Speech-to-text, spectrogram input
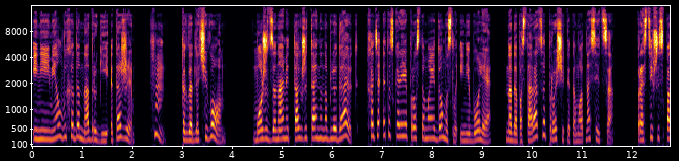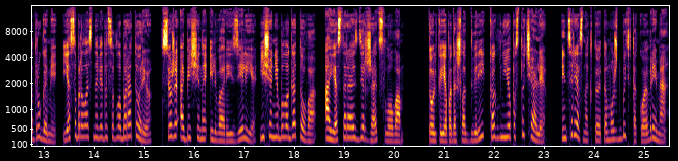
и не имел выхода на другие этажи. Хм, тогда для чего он? Может, за нами также тайно наблюдают? Хотя это скорее просто мои домыслы и не более. Надо постараться проще к этому относиться. Простившись с подругами, я собралась наведаться в лабораторию. Все же обещанное Ильварии зелье еще не было готово, а я стараюсь держать слово. Только я подошла к двери, как в нее постучали. Интересно, кто это может быть в такое время?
